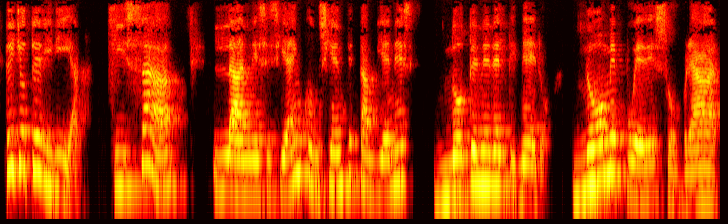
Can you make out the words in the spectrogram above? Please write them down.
Entonces yo te diría, quizá la necesidad inconsciente también es no tener el dinero, no me puede sobrar,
